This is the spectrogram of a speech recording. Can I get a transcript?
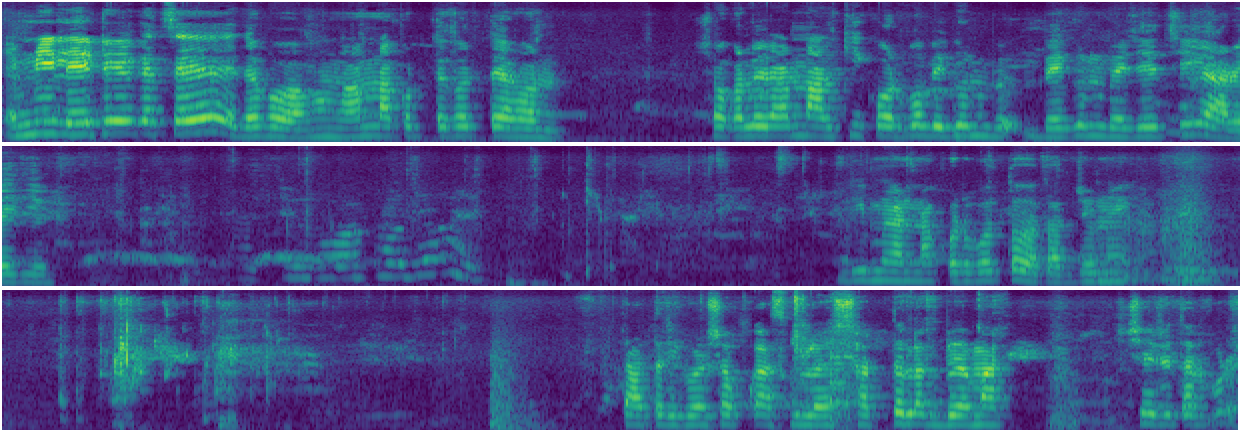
এমনি লেট হয়ে গেছে দেখো এখন রান্না করতে করতে এখন সকালে রান্না আর কি করব, বেগুন বেগুন ভেজেছি আর এই যে ডিম রান্না করব তো, তার জন্যই তাড়াতাড়ি করে সব কাজগুলো সারতে লাগবে আমার সেটা তারপরে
